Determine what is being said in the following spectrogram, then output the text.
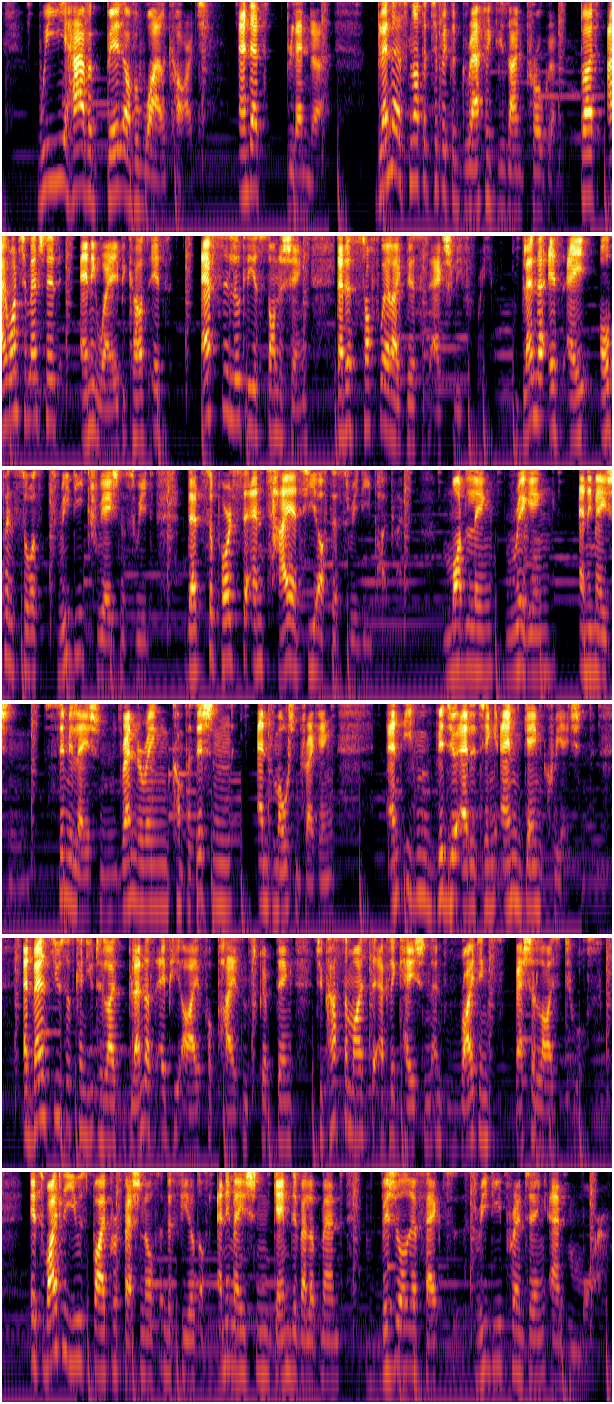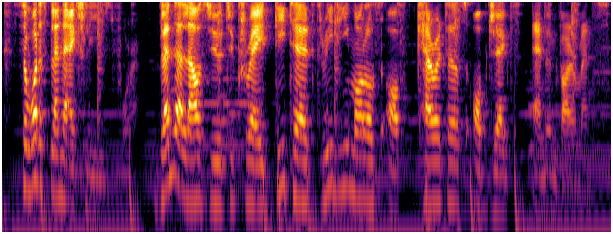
we have a bit of a wild card, and that's Blender. Blender is not a typical graphic design program, but I want to mention it anyway because it's absolutely astonishing that a software like this is actually free. Blender is a open source 3D creation suite that supports the entirety of the 3D pipeline. Modeling, rigging, animation, simulation, rendering, composition and motion tracking, and even video editing and game creation. Advanced users can utilize Blender's API for Python scripting to customize the application and writing specialized tools. It's widely used by professionals in the field of animation, game development, visual effects, 3D printing and more. So what is Blender actually used for? Blender allows you to create detailed 3D models of characters, objects and environments.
